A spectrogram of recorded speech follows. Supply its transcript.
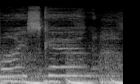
my skin.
